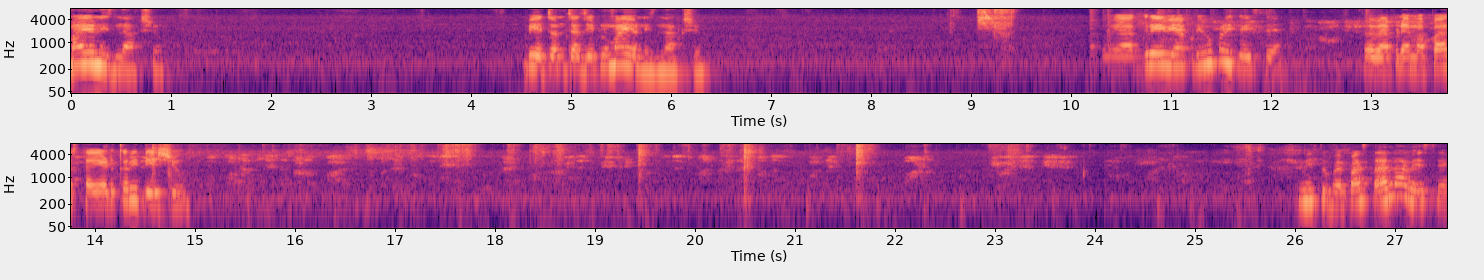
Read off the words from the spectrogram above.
માયોનીઝ નાખશું. બે ચમચા જેટલું માયોનીઝ નાખશું. હવે આ ગ્રેવી આપણી ઉકળી ગઈ છે. તો હવે આપણે એમાં પાસ્તા એડ કરી દઈશું. મીતુભાઈ પાસ્તા હલાવે છે.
